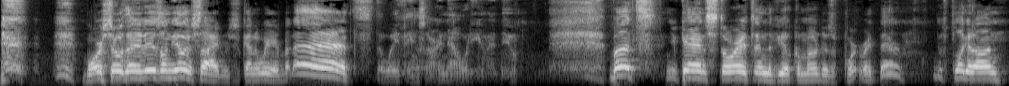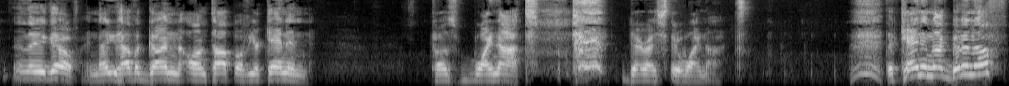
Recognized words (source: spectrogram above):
More so than it is on the other side, which is kind of weird. But eh, the way things are now. What are you going to do? But you can store it in the vehicle mode. There's a port right there. Just plug it on, and there you go. And now you have a gun on top of your cannon. Because why not? Dare I say, why not? The cannon not good enough?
